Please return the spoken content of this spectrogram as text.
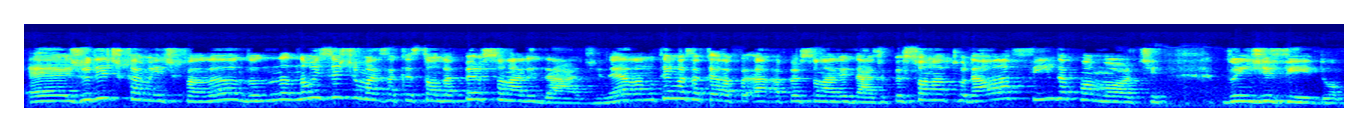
é, juridicamente falando, não existe mais a questão da personalidade, né? Ela não tem mais aquela a personalidade. A pessoa natural, ela finda com a morte do indivíduo.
